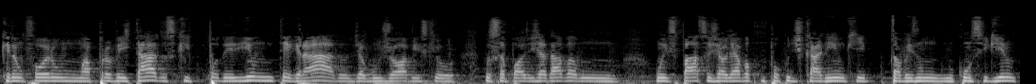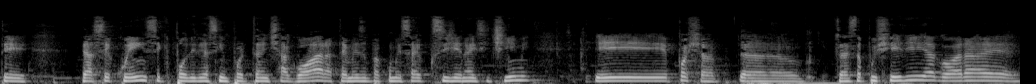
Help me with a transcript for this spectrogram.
que não foram aproveitados, que poderiam integrar de alguns jovens que o, o Sapoli já dava um, um espaço, já olhava com um pouco de carinho, que talvez não, não conseguiram ter, ter a sequência que poderia ser importante agora, até mesmo para começar a oxigenar esse time. E, poxa, uh, essa pro Chile agora é,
